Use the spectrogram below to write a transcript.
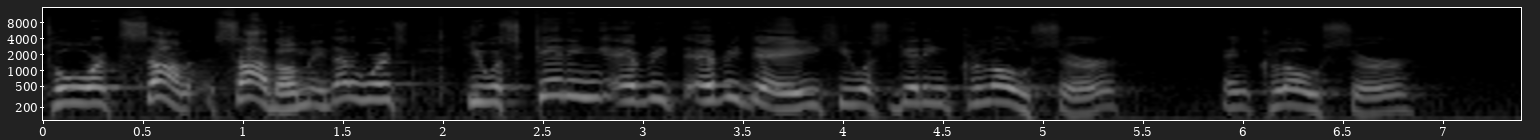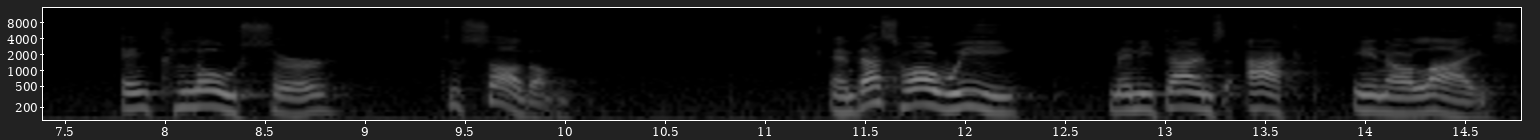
towards Sodom. In other words, he was getting every, every day, he was getting closer and closer and closer to Sodom. And that's how we many times act in our lives.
